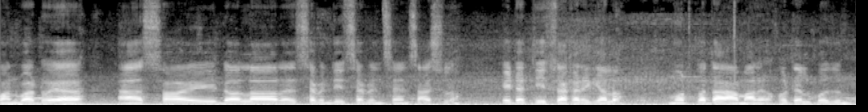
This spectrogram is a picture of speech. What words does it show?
কনভার্ট হয়ে ছয় ডলার সেভেন্টি সেভেন সেন্টস আসলো। এটা টিপস আকারে গেল। মোট কথা আমার হোটেল পর্যন্ত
